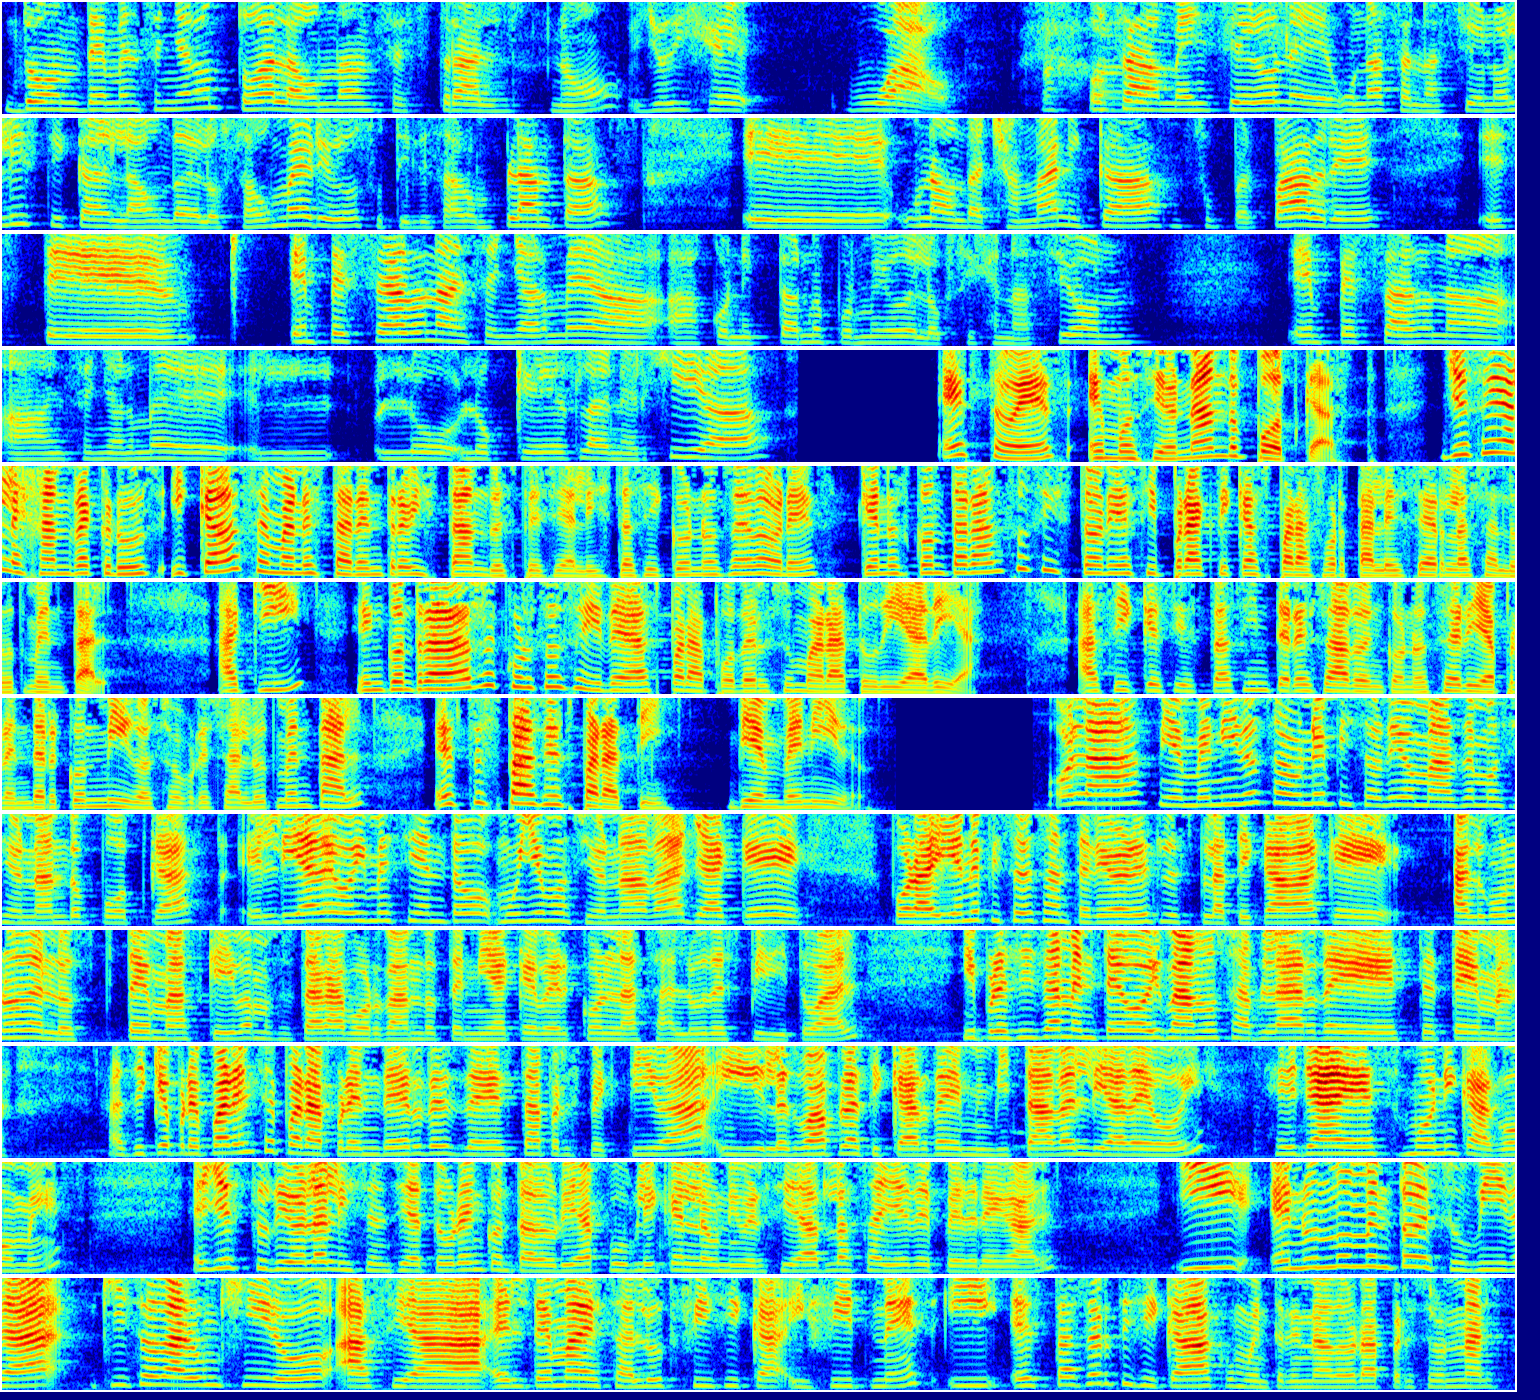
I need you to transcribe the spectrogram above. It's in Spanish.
donde me enseñaron toda la onda ancestral, ¿no? yo dije, wow. O sea, me hicieron eh, una sanación holística en la onda de los saumerios, utilizaron plantas, eh, una onda chamánica, súper padre. Este, empezaron a enseñarme a, conectarme por medio de la oxigenación, empezaron a, enseñarme lo, lo que es la energía. Esto es Emocionando Podcast yo soy Alejandra Cruz y cada semana estaré entrevistando especialistas y conocedores que nos contarán sus historias y prácticas para fortalecer la salud mental. Aquí encontrarás recursos e ideas para poder sumar a tu día a día. Así que si estás interesado en conocer y aprender conmigo sobre salud mental, este espacio es para ti. Bienvenido. Hola, bienvenidos a un episodio más de Emocionando Podcast. El día de hoy me siento muy emocionada ya que por ahí en episodios anteriores les platicaba que alguno de los temas que íbamos a estar abordando tenía que ver con la salud espiritual y precisamente hoy vamos a hablar de este tema. Así que prepárense para aprender desde esta perspectiva y les voy a platicar de mi invitada el día de hoy. Ella es Mónica Gómez. Ella estudió la licenciatura en Contaduría Pública en la Universidad La Salle de Pedregal y en un momento de su vida quiso dar un giro hacia el tema de salud física y fitness y está certificada como entrenadora personal.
